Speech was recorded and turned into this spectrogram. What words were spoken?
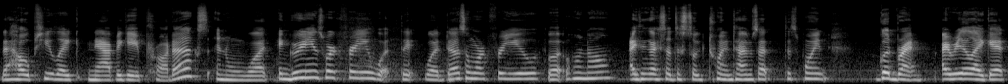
that helps you like navigate products and what ingredients work for you, what the, what doesn't work for you. But oh no, I think I said this like 20 times at this point. Good brand. I really like it.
